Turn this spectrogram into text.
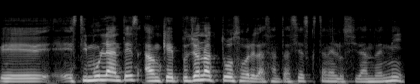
eh, estimulantes, aunque pues yo no actúo sobre las fantasías que están elucidando en mí.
